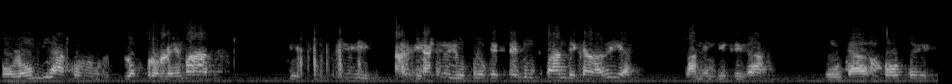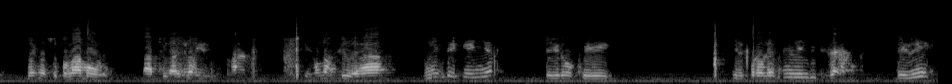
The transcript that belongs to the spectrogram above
Colombia, con los problemas que diario, yo creo que este es un pan de cada día, la mendicidad en cada poste, bueno, supongamos, la ciudad de Valledupar, que es una ciudad muy pequeña, pero que el problema de mendicidad debe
